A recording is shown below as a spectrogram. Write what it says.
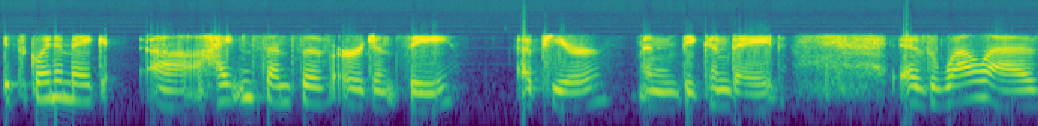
it's going to make a heightened sense of urgency appear and be conveyed, as well as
